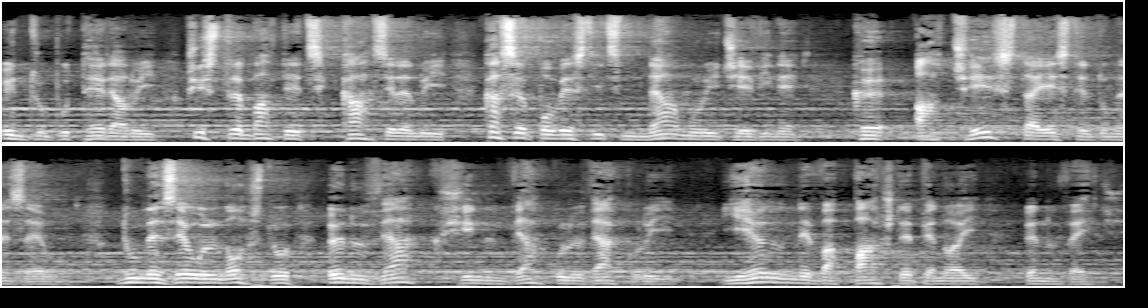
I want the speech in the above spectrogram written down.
într-o puterea lui și străbateți casele lui ca să povestiți neamului ce vine că acesta este Dumnezeu, Dumnezeul nostru în veac și în veacul veacului. El ne va paște pe noi în veci.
